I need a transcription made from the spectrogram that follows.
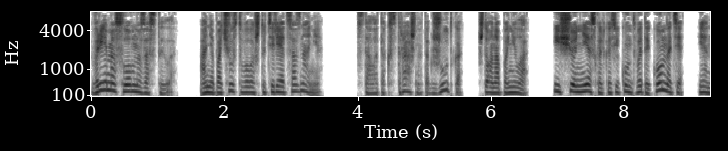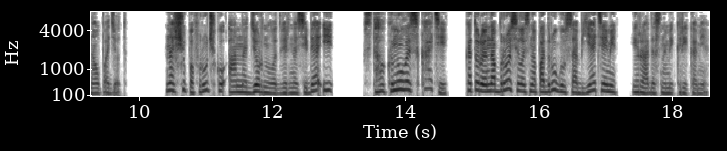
Время словно застыло. Аня почувствовала, что теряет сознание. Стало так страшно, так жутко, что она поняла. Еще несколько секунд в этой комнате, и она упадет. Нащупав ручку, Анна дернула дверь на себя и... столкнулась с Катей, которая набросилась на подругу с объятиями и радостными криками.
